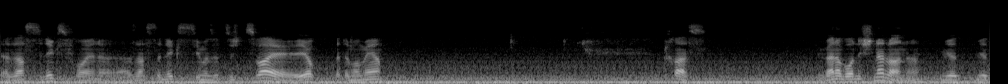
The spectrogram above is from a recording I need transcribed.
Da sagst du nix, Freunde. Da sagst du nix. 77,2. Jo, wird immer mehr. Krass. Wir werden aber auch nicht schneller, ne? Wir, wir,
